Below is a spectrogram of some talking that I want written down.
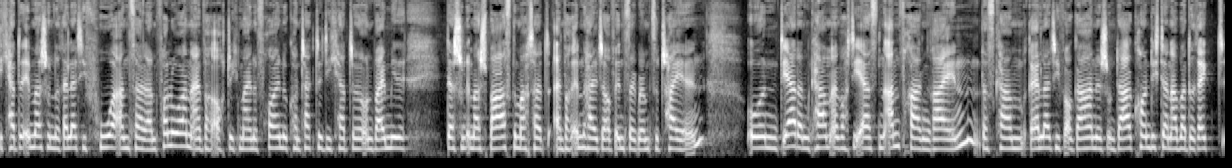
ich hatte immer schon eine relativ hohe Anzahl an Followern, einfach auch durch meine Freunde, Kontakte, die ich hatte und weil mir das schon immer Spaß gemacht hat, einfach Inhalte auf Instagram zu teilen. Und ja, dann kamen einfach die ersten Anfragen rein. Das kam relativ organisch und da konnte ich dann aber direkt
